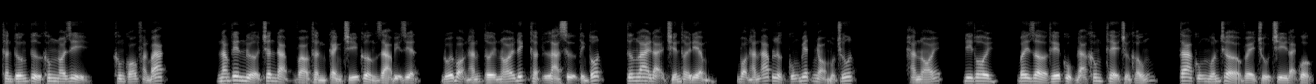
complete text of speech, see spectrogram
Thần tướng tử không nói gì, không có phản bác. Năm tên nửa chân đạp vào thần cảnh trí cường giả bị diệt, đối bọn hắn tới nói đích thật là sự tính tốt, tương lai đại chiến thời điểm, bọn hắn áp lực cũng biết nhỏ một chút. Hắn nói, đi thôi, bây giờ thế cục đã không thể trường khống ta cũng muốn trở về chủ trì đại cuộc,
